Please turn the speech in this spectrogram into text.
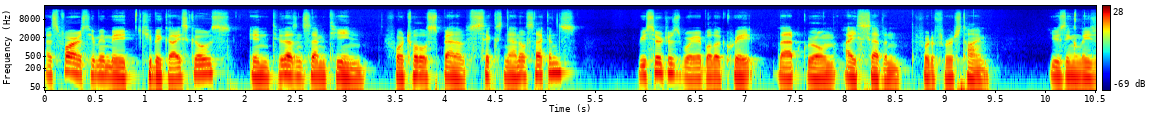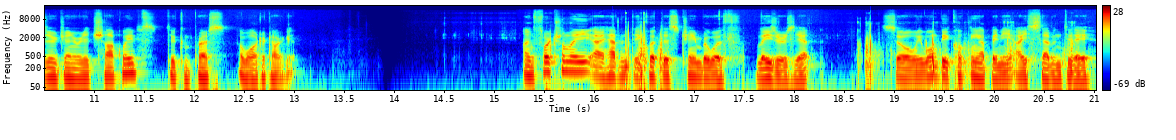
As far as human made cubic ice goes, in 2017, for a total span of 6 nanoseconds, researchers were able to create lab-grown Ice 7 for the first time, using laser-generated shockwaves to compress a water target. Unfortunately, I haven't equipped this chamber with lasers yet, so we won't be cooking up any Ice 7 today.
